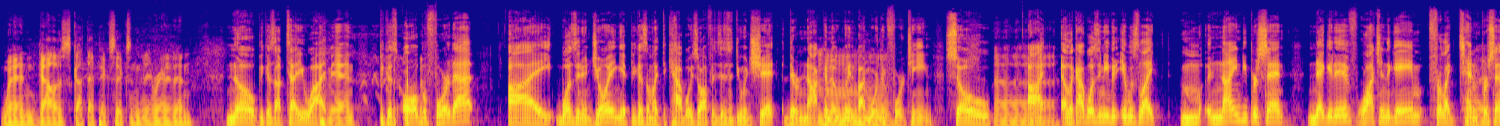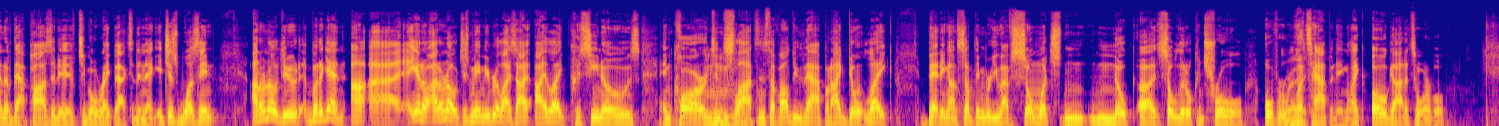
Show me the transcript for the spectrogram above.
when Dallas got that pick six and they ran it in? No, because I'll tell you why, man. because all before that, I wasn't enjoying it because I'm like the Cowboys' offense isn't doing shit. They're not going to win by more than mm. 14. So I uh. like I wasn't even. It was like ninety percent negative watching the game for like ten percent of that positive to go right back to the negative. It just wasn't. I don't know, dude. But again, I, I you know I don't know. It just made me realize I I like casinos and cards and slots and stuff. I'll do that, but I don't like betting on something where you have so much n- no uh, so little control over Right. what's happening. Like, oh god, it's horrible.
